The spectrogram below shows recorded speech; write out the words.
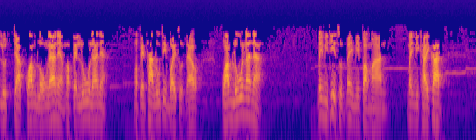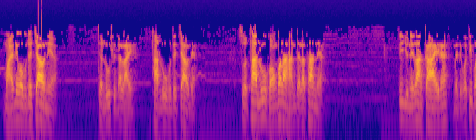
หลุดจากความหลงแล้วเนี่ย มาเป็นรู้แล้วเนี่ย มาเป็นธาตุรู้ที่บริสุทธิ์แล้ว ความรู้นั้นน่ะ ไม่มีที่สุดไม่มีประมาณ ไม่มีใครคาด หมายได้ว่าพุทธเจ้าเนี่ย จะรู้ถึงอะไร ธาตุรู้พุทธเจ้าเนี่ย ส่วนธาตุรู้ของพระอรหันต์แต่ละท่านเนี่ย ที่อยู่ในร่างกายนะหมายถึงว่าที่ผ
